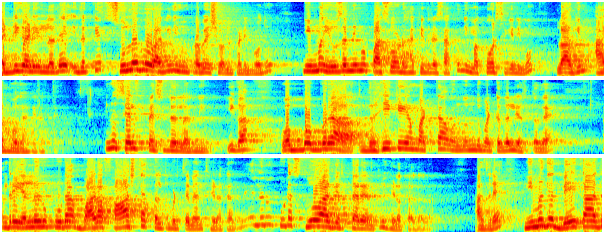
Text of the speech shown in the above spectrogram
ಅಡ್ಡಿಗಳಿಲ್ಲದೆ ಇದಕ್ಕೆ ಸುಲಭವಾಗಿ ನೀವು ಪ್ರವೇಶವನ್ನು ಪಡಿಬೋದು. ನಿಮ್ಮ ಯೂಸರ್ ನಿಮ್ಮ ಪಾಸ್ವರ್ಡ್ ಹಾಕಿದರೆ ಸಾಕು, ನಿಮ್ಮ ಕೋರ್ಸಿಗೆ ನೀವು ಲಾಗಿನ್ ಆಗ್ಬೋದಾಗಿರುತ್ತೆ. ಇನ್ನು ಸೆಲ್ಫ್ ಪೆಸ್ಡ್ ಲರ್ನಿಂಗ್ ಈಗ ಒಬ್ಬೊಬ್ಬರ ಗ್ರಹಿಕೆಯ ಮಟ್ಟ ಒಂದೊಂದು ಮಟ್ಟದಲ್ಲಿ ಇರ್ತದೆ. ಅಂದ್ರೆ ಎಲ್ಲರೂ ಕೂಡ ಬಹಳ ಫಾಸ್ಟ್ ಆಗಿ ಕಲ್ತು ಬಿಡ್ತೇವೆ ಅಂತ ಹೇಳೋಕ್ಕಾಗಲ್ಲ. ಎಲ್ಲರೂ ಕೂಡ ಸ್ಲೋ ಆಗಿರ್ತಾರೆ ಅಂತಲೂ ಹೇಳೋಕ್ಕಾಗಲ್ಲ. ಆದ್ರೆ ನಿಮಗೆ ಬೇಕಾದ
